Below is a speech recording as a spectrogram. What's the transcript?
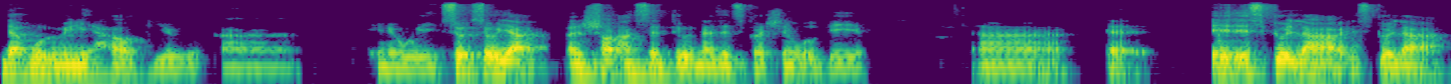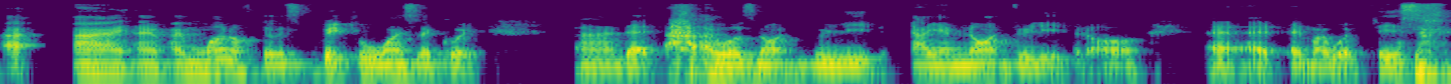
That would really help you uh, in a way. So, so yeah, a short answer to Nazir's question will be, uh, it's good lah. It's good lah. I, I, I'm one of those grateful ones that could, uh, that I was not bullied. I am not bullied at all at, at my workplace.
